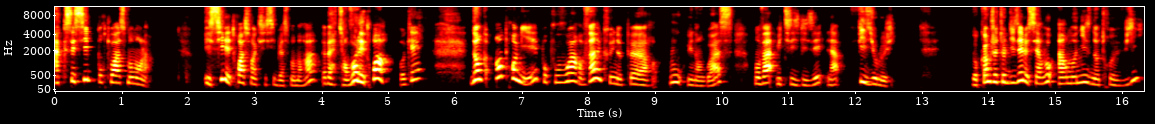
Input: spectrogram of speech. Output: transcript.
accessible pour toi à ce moment-là. Et si les trois sont accessibles à ce moment-là, eh ben, tu envoies les trois, ok? Donc, en premier, pour pouvoir vaincre une peur ou une angoisse, on va utiliser la physiologie. Donc, comme je te le disais, le cerveau harmonise notre vie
